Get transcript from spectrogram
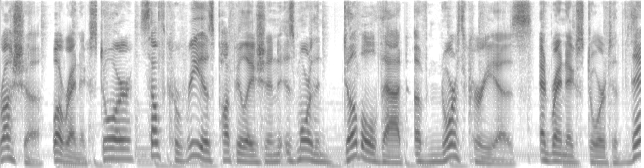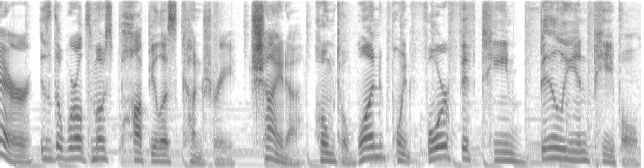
Russia, while right next door, South Korea's population is more than double that of North Korea's. And right next door to there is the world's most populous country, China, home to 1.415 billion people.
